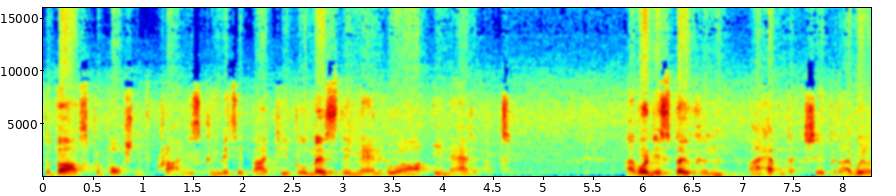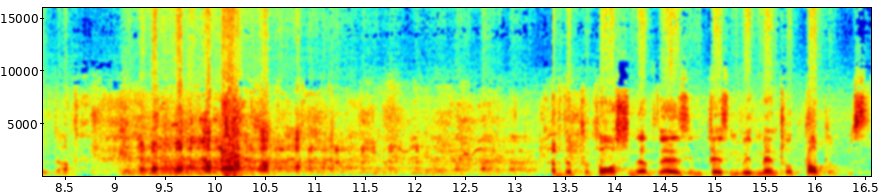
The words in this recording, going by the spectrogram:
The vast proportion of crime is committed by people, mostly men, who are inadequate. I've already spoken, I haven't actually, but I will have done, of the proportion of those in prison with mental problems.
